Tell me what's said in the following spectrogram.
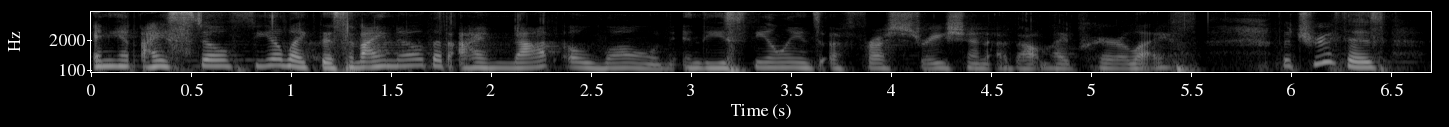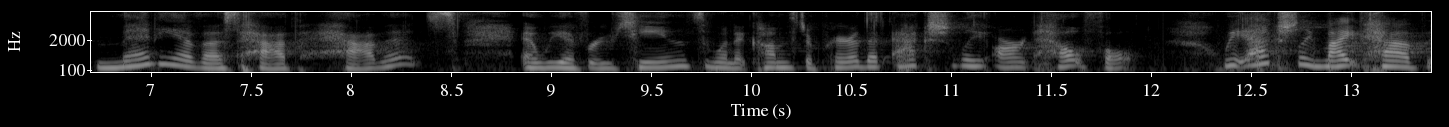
and yet I still feel like this. And I know that I'm not alone in these feelings of frustration about my prayer life. The truth is, many of us have habits and we have routines when it comes to prayer that actually aren't helpful. We actually might have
